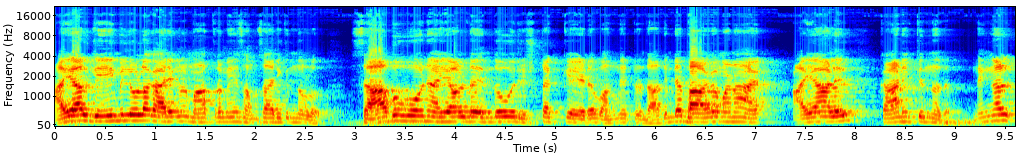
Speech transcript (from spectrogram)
അയാൾ ഗെയിമിലുള്ള കാര്യങ്ങൾ മാത്രമേ സംസാരിക്കുന്നുള്ളൂ. സാബു പോന് അയാളുടെ എന്തോ ഒരു ഇഷ്ടക്കേട് വന്നിട്ടുണ്ട്. അതിന്റെ ഭാഗമാണ് അയാളിൽ കാണിക്കുന്നത്. നിങ്ങൾ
